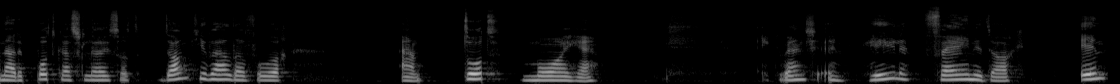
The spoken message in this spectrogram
naar de podcast luistert. Dank je wel daarvoor. En tot morgen. Ik wens je een hele fijne dag in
